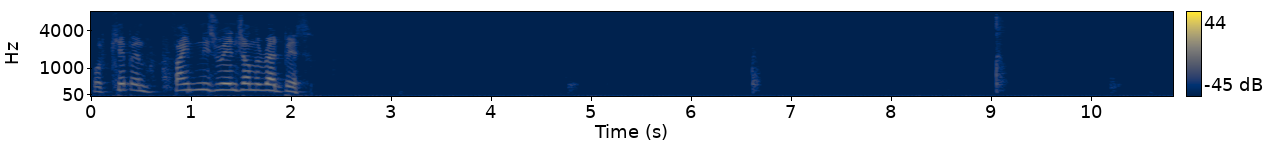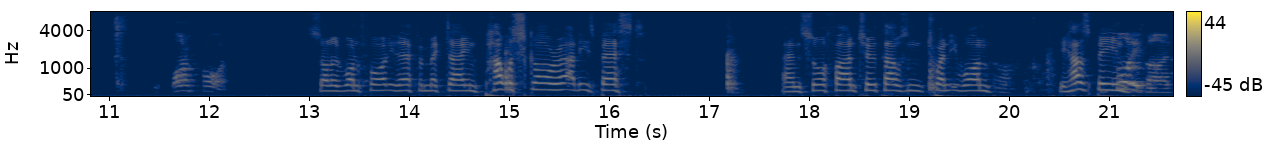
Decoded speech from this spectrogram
But Kippen finding his range on the red bit. One, four. Solid 140 there from McDine. Power scorer at his best. And so far in 2021, he has been, 45.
